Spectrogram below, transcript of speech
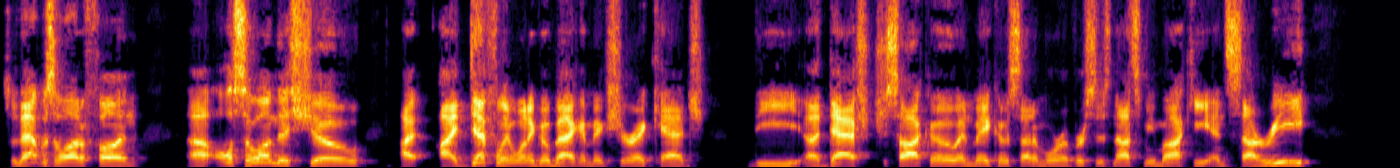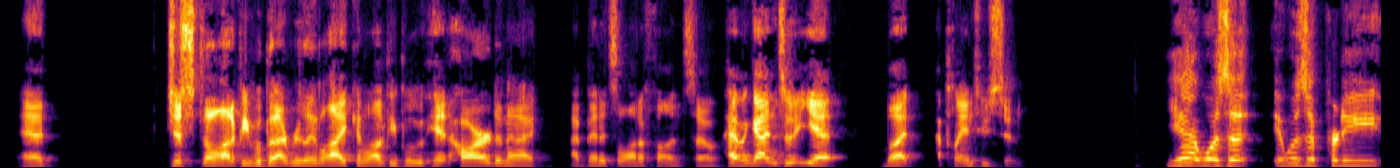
So that was a lot of fun. Uh, also on this show, I, I definitely want to go back and make sure I catch the uh, Dash Chisako and Meiko Satomura versus Natsumi Maki and Sareee. Uh, just a lot of people that I really like and a lot of people who hit hard, and I, I bet it's a lot of fun. So haven't gotten to it yet, but I plan to soon. Yeah, it was a it was a pretty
